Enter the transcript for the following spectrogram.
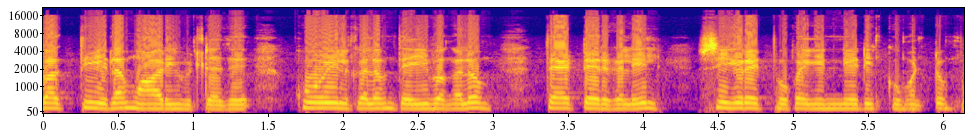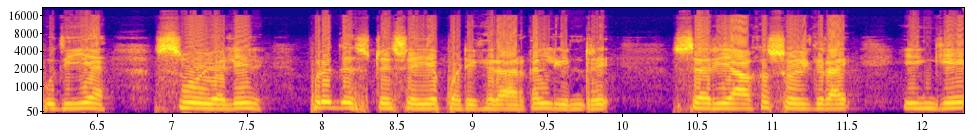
பக்தியிடம் மாறிவிட்டது. கோயில்களும் தெய்வங்களும் தேட்டர்களில் சிகரெட் புகையின் நெடிக்கு மட்டும் புதிய சூழலில் பிரதிஷ்டை செய்யப்படுகிறார்கள் என்று சரியாக சொல்கிறாய். இங்கே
